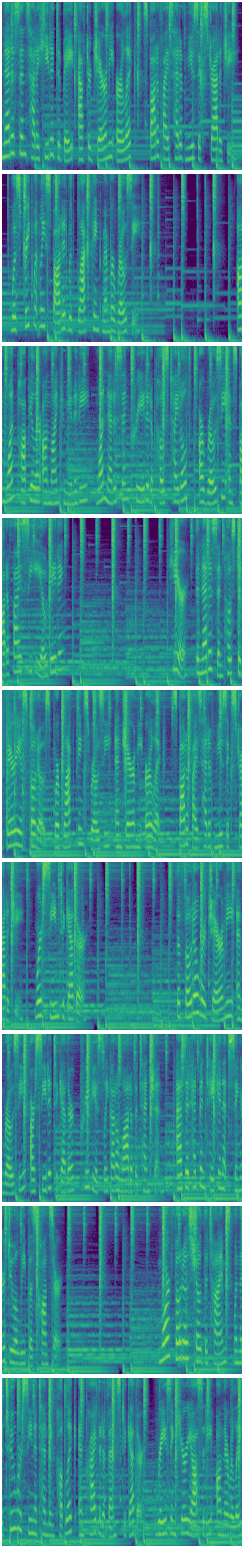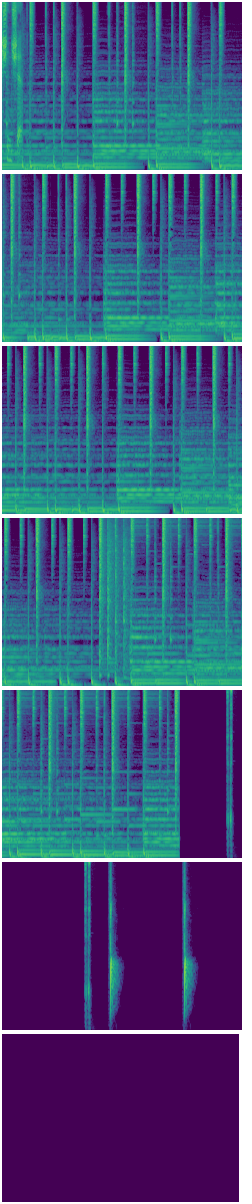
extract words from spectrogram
Netizens had a heated debate after Jeremy Erlich, Spotify's head of music strategy, was frequently spotted with Blackpink member Rosé. On one popular online community, one netizen created a post titled, Are Rosé and Spotify's CEO dating? Here, the netizen posted various photos where Blackpink's Rosé and Jeremy Erlich, Spotify's head of music strategy, were seen together. The photo where Jeremy and Rosé are seated together previously got a lot of attention, as it had been taken at singer Dua Lipa's concert. More photos showed the times when the two were seen attending public and private events together, raising curiosity on their relationship.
